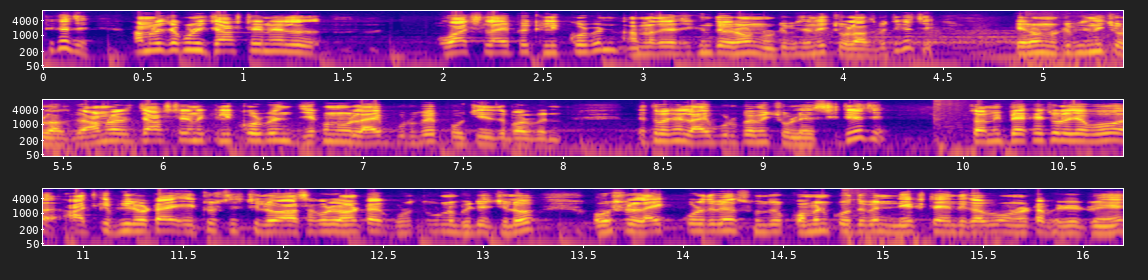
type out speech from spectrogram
ঠিক আছে? আমরা যখন জাস্ট এখানে ওয়াচ লাইভে ক্লিক করবেন, আমাদের কাছে কিন্তু এরকম নোটিফিকেশনই চলে আসবে, ঠিক আছে? এরকম নোটিফিকেশনই চলে আসবে। আমরা জাস্ট এখানে ক্লিক করবেন যে কোনো লাইভ গ্রুপে পৌঁছে যেতে পারবেন। দেখতে পাচ্ছেন লাইভ গ্রুপে আমি চলে এসেছি, ঠিক আছে? তো আমি ব্যাকে চলে যাব। আজকে ভিডিওটা একটু ছিল। আশা করি অনেকটা গুরুত্বপূর্ণ ভিডিও ছিল। অবশ্যই লাইক করে দেবেন, সুন্দর কমেন্ট করে দেবেন। নেক্সট টাইম দেখাবো অন্যটা ভিডিও নিয়ে।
